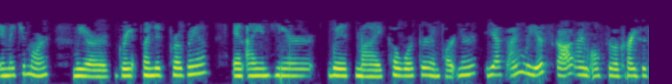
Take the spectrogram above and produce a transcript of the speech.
MHMR. We are a grant-funded program, and I am here with my coworker and partner. Yes, I'm Leah Scott. I'm also a crisis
